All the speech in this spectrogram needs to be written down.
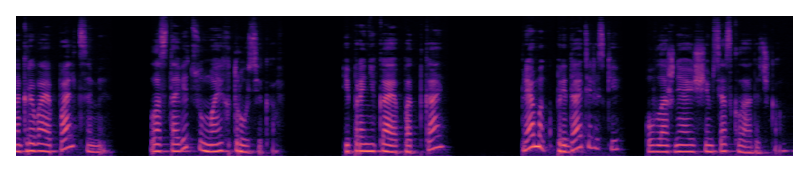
накрывая пальцами ластовицу моих трусиков и проникая под ткань прямо к предательски увлажняющимся складочкам.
